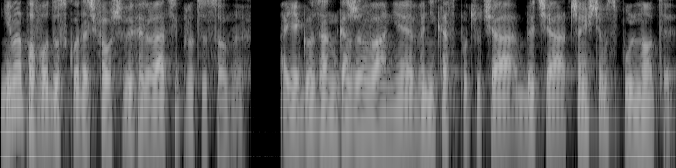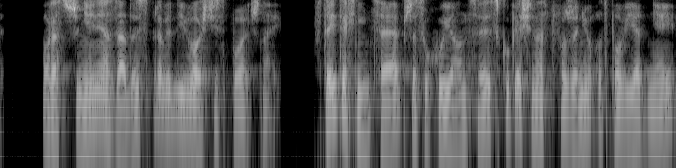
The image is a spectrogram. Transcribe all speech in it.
Nie ma powodu składać fałszywych relacji procesowych, a jego zaangażowanie wynika z poczucia bycia częścią wspólnoty oraz czynienia zadość sprawiedliwości społecznej. W tej technice przesłuchujący skupia się na stworzeniu odpowiedniej,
